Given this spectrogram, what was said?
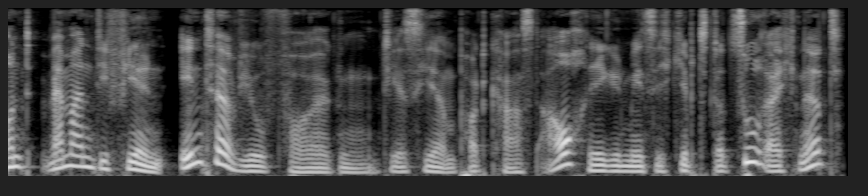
Und wenn man die vielen Interviewfolgen, die es hier im Podcast auch regelmäßig gibt, dazu rechnet,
